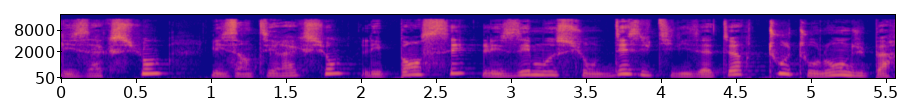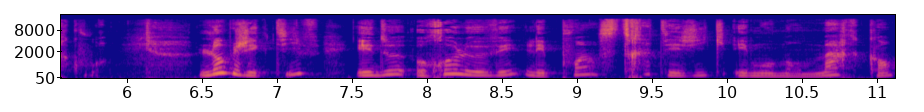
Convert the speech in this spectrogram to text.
les actions, les interactions, les pensées, les émotions des utilisateurs tout au long du parcours. L'objectif est de relever les points stratégiques et moments marquants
